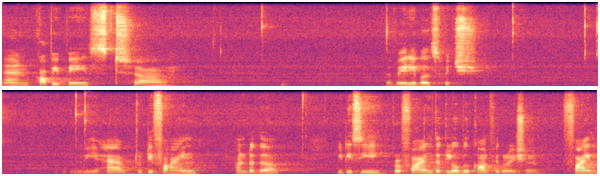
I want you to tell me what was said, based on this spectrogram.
And copy paste uh, the variables which we have to define under the etc profile the global configuration file.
